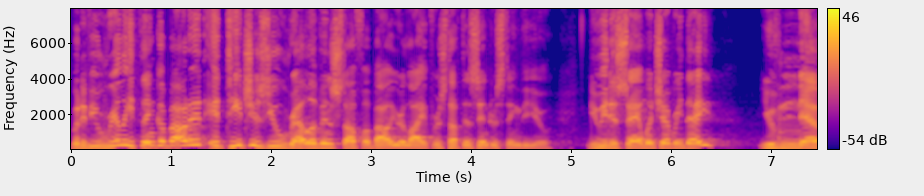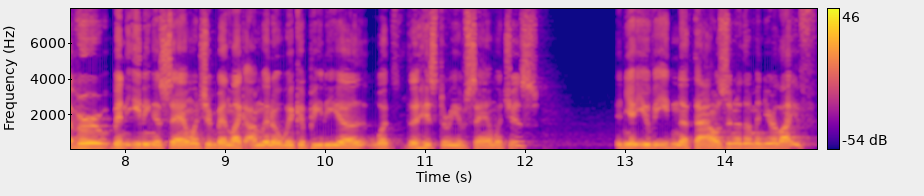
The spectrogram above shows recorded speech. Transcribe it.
but if you really think about it, it teaches you relevant stuff about your life or stuff that's interesting to you. You eat a sandwich every day. You've never been eating a sandwich and been like, I'm going to Wikipedia what's the history of sandwiches and yet you've eaten a thousand of them in your life?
